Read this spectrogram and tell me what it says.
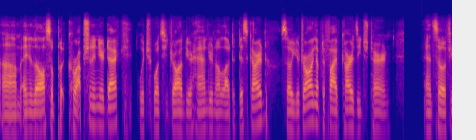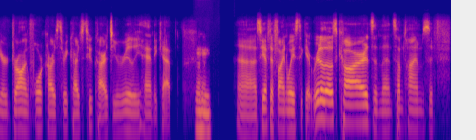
Um, and they'll also put corruption in your deck, which once you draw into your hand, you're not allowed to discard. So you're drawing up to five cards each turn. And so if you're drawing four cards, three cards, two cards, you're really handicapped. Mm-hmm. Uh, so you have to find ways to get rid of those cards. And then sometimes if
